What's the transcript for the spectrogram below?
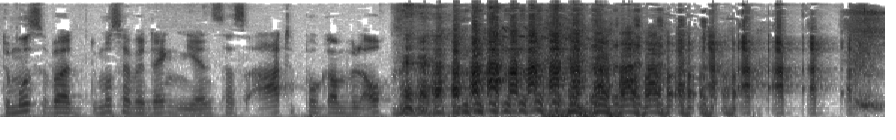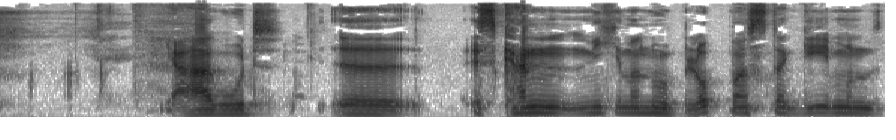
du musst aber, du musst ja bedenken, Jens, das Arte-Programm will auch. Ja, gut. Äh, es kann nicht immer nur Blockbuster geben und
